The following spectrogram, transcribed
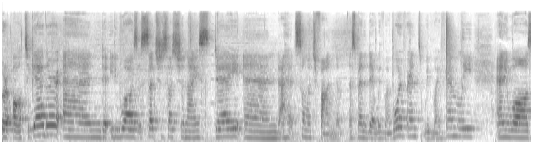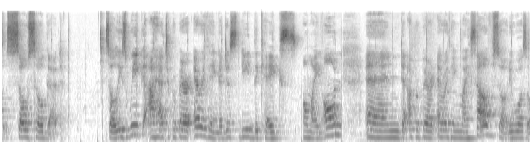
Were all together and it was such such a nice day and I had so much fun. I spent the day with my boyfriend, with my family and it was so so good. So this week I had to prepare everything. I just did the cakes on my own and I prepared everything myself so it was a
